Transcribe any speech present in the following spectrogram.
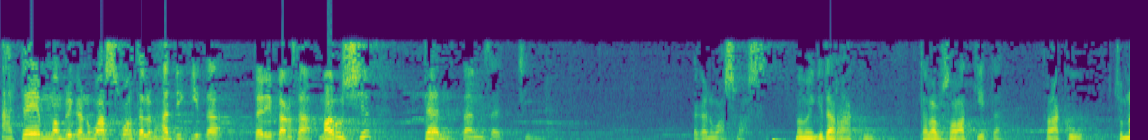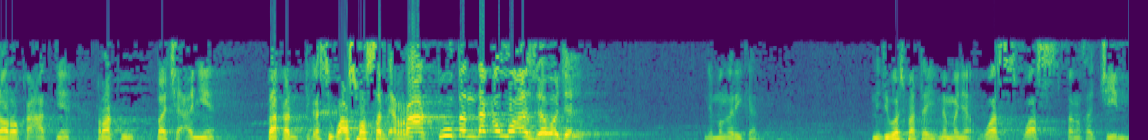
ada yang memberikan waswas dalam hati kita dari bangsa manusia dan bangsa jin akan waswas memang kita ragu dalam sholat kita ragu jumlah rokaatnya ragu bacaannya Bahkan dikasih was-was sampai ragu tentang Allah Azza wa Jal. Ini mengerikan. Ini diwaspadai. Namanya was-was bangsa jin.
